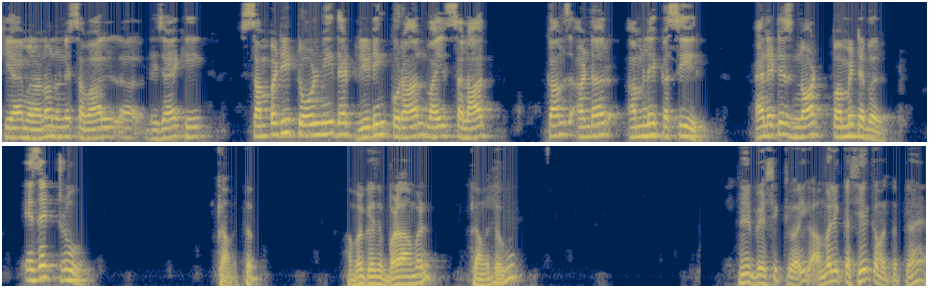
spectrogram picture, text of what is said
کیا ہے مولانا انہوں نے سوال بھیجا ہے کہ somebody told me that reading Quran while سلاد کمز انڈر عمل کثیر and it is not permittable is it true کیا مطلب عمل کیسے بڑا عمل کیا مطلب وہ بیسک تو عمل کثیر کا مطلب کیا ہے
